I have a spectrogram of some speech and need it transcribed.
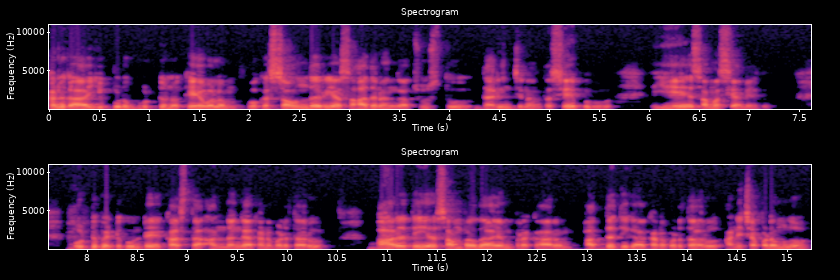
కనుక ఇప్పుడు బొట్టును కేవలం ఒక సౌందర్య సాధనంగా చూస్తూ ధరించినంతసేపు ఏ సమస్య లేదు. బొట్టు పెట్టుకుంటే కాస్త అందంగా కనబడతారు. భారతీయ సంప్రదాయం ప్రకారం పద్ధతిగా కనపడతారు అని చెప్పడంలో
